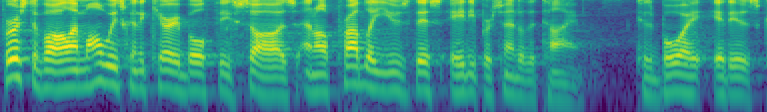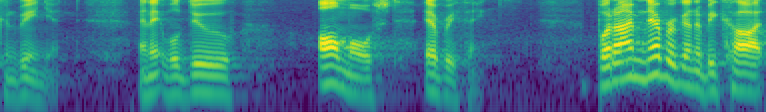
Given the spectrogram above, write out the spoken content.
First of all, I'm always going to carry both these saws and I'll probably use this 80% of the time because boy, it is convenient and it will do almost everything. But I'm never going to be caught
